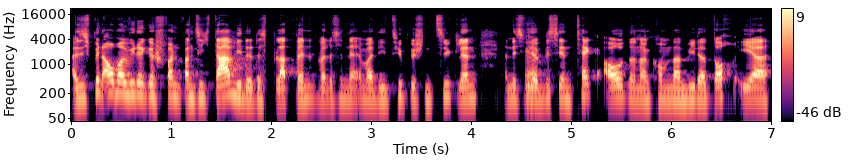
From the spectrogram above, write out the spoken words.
Also ich bin auch mal wieder gespannt, wann sich da wieder das Blatt wendet, weil das sind ja immer die typischen Zyklen. Dann ist wieder ein bisschen Tech-out und dann kommen dann wieder doch eher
